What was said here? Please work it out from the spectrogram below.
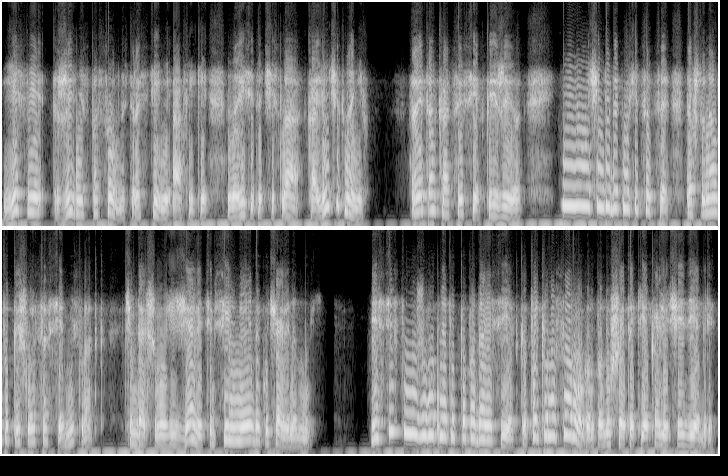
Если жизнеспособность растений Африки зависит от числа колючек на них, эта акация всех переживет. Ее очень любят мухи ЦЦ, так что нам тут пришлось совсем не сладко. Чем дальше мы уезжали, тем сильнее докучали нам мухи. Естественно, животные тут попадались редко, только носорогам по душе такие колючие дебри.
